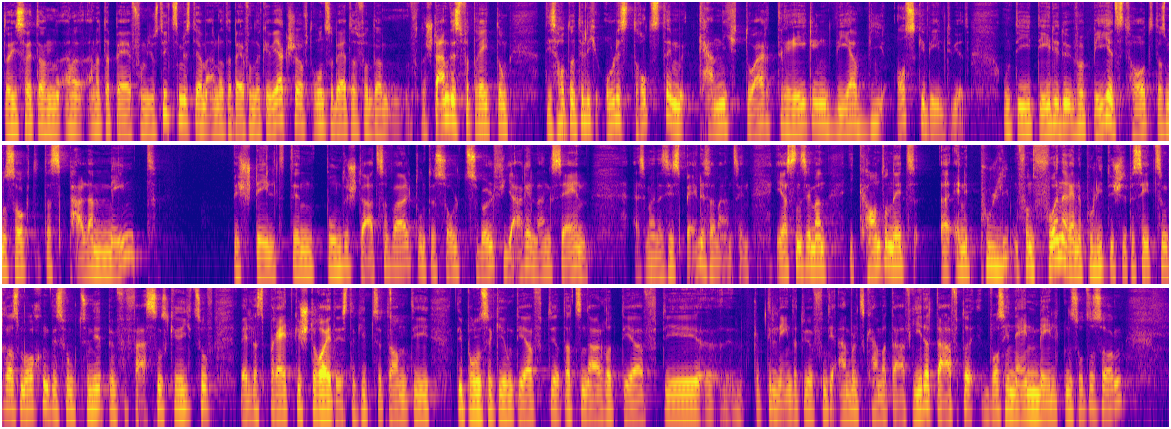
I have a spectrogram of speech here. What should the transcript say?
da ist halt dann einer dabei vom Justizministerium, einer dabei von der Gewerkschaft und so weiter, von der, von der Standesvertretung. Das hat natürlich alles trotzdem, kann nicht dort regeln, wer wie ausgewählt wird. Und die Idee, die die ÖVP jetzt hat, dass man sagt, das Parlament bestellt den Bundesstaatsanwalt und der soll zwölf Jahre lang sein. Also ich meine, das ist beides ein Wahnsinn. Erstens, ich meine, ich kann doch nicht äh, eine, von vornherein eine politische Besetzung daraus machen. Das funktioniert beim Verfassungsgerichtshof, weil das breit gestreut ist. Da gibt es ja dann die, die Bundesregierung darf, der Nationalrat darf, die, äh, die Länder dürfen, die Anwaltskammer darf. Jeder darf da was hineinmelden sozusagen.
